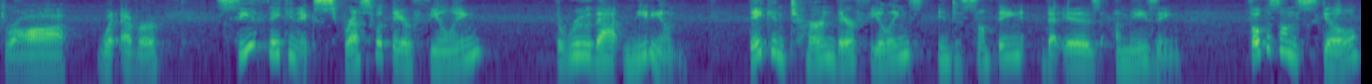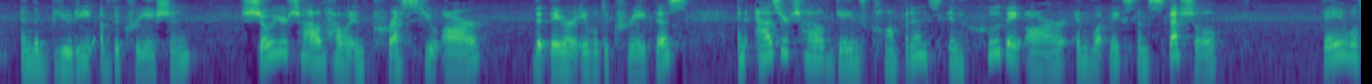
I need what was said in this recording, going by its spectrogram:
draw, whatever, see if they can express what they are feeling through that medium. They can turn their feelings into something that is amazing. Focus on the skill and the beauty of the creation. Show your child how impressed you are that they are able to create this. And as your child gains confidence in who they are and what makes them special, they will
